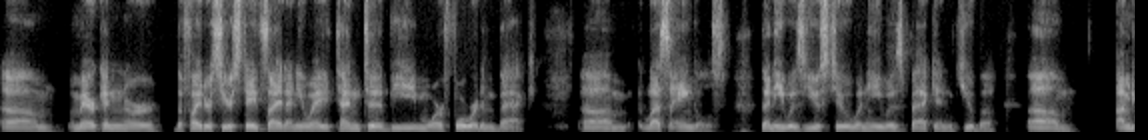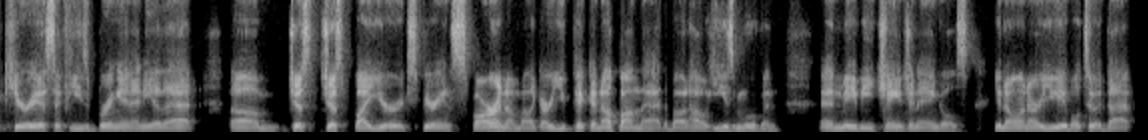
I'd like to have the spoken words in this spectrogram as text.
um, American or the fighters here stateside anyway tend to be more forward and back um, less angles than he was used to when he was back in Cuba. Um, I'm curious if he's bringing any of that um, just just by your experience sparring him like are you picking up on that about how he's moving and maybe changing angles you know and are you able to adapt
